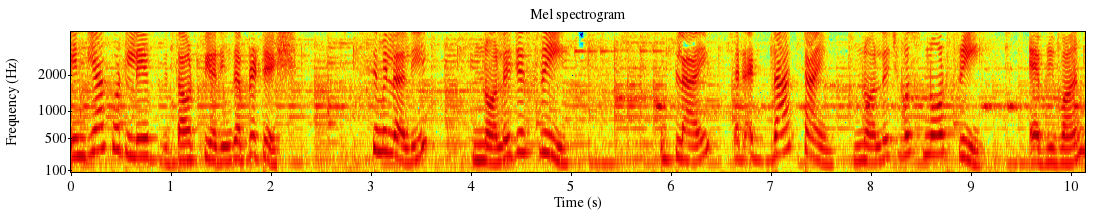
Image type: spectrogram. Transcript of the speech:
India could live without fearing the British. Similarly, knowledge is free implies that at that time knowledge was not free. Everyone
